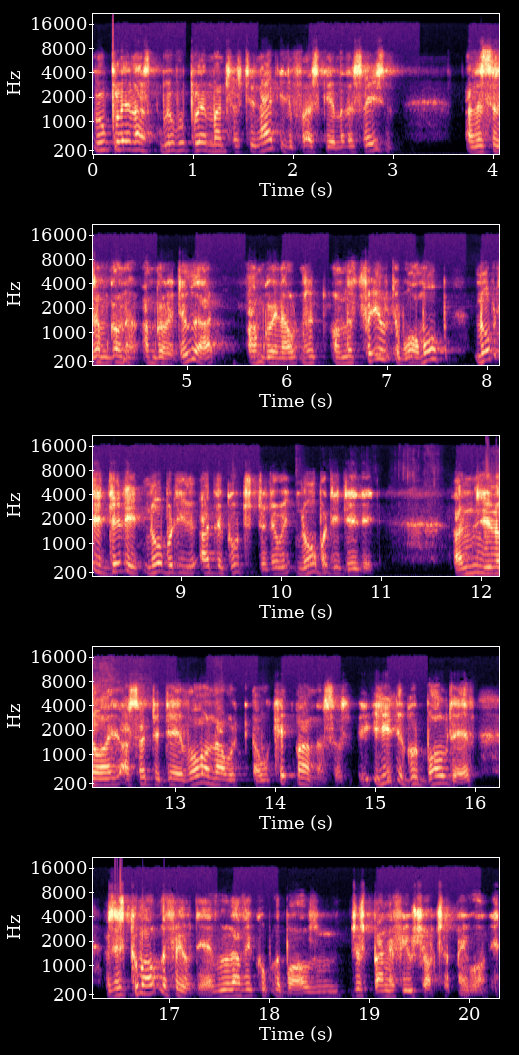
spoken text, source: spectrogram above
we were playing us- we were playing Manchester United the first game of the season, and I said, I'm gonna I'm gonna do that. I'm going out on the- field to warm up. Nobody did it. Nobody had the guts to do it. Nobody did it. And you know, I, I said to Dave Owen, our our kit man, I said, "You hit a good ball, Dave." I says, "Come out in the field, Dave. We'll have a couple of balls and just bang a few shots at me, won't you?"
